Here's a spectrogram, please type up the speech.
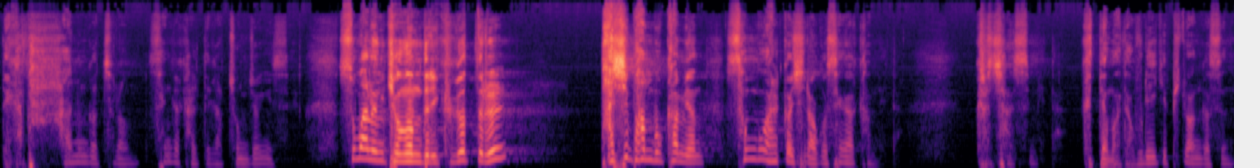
내가 다 아는 것처럼 생각할 때가 종종 있어요. 수많은 경험들이 그것들을 다시 반복하면 성공할 것이라고 생각합니다. 그렇지 않습니다. 그때마다 우리에게 필요한 것은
